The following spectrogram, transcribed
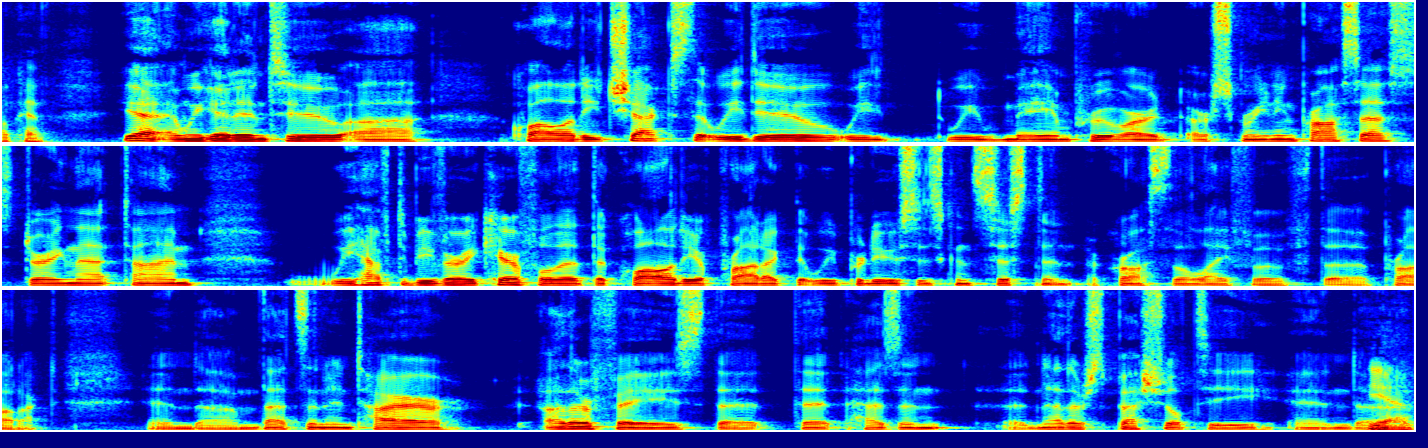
Okay. Yeah, and we get into uh, quality checks that we do. We we may improve our, our screening process during that time. We have to be very careful that the quality of product that we produce is consistent across the life of the product, and um, that's an entire other phase that that has an, another specialty and uh, Yeah.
